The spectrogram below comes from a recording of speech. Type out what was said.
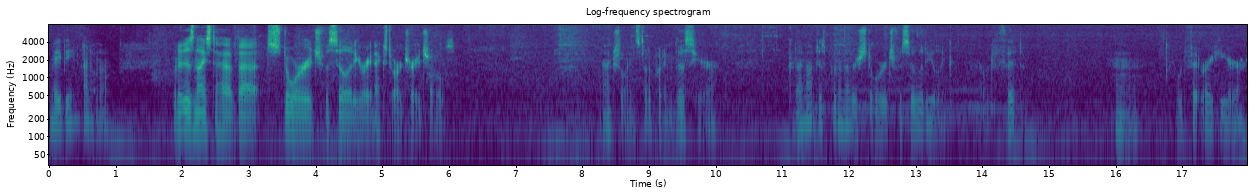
Maybe? I don't know. But it is nice to have that storage facility right next to our trade shuttles. Actually, instead of putting this here, could I not just put another storage facility like that would fit? Hmm. Would fit right here.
